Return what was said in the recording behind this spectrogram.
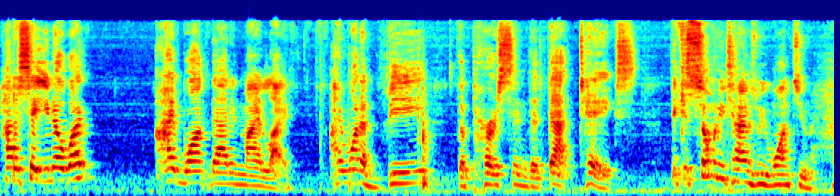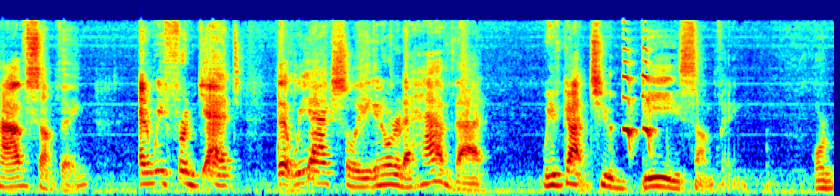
how to say, you know what? I want that in my life. I want to be the person that that takes because so many times we want to have something and we forget that we actually, in order to have that, we've got to be something. Or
